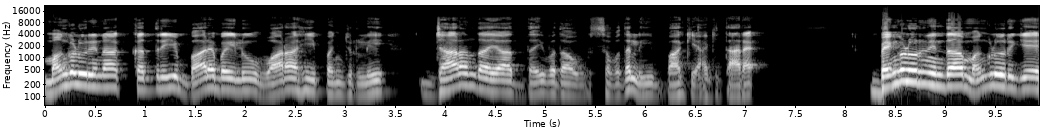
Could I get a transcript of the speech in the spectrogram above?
ಮಂಗಳೂರಿನ ಕದ್ರಿ, ಬಾರೆಬೈಲು, ವಾರಾಹಿ ಪಂಜುರ್ಲಿ, ಜಾರಂದಾಯ ದೈವದ ಉತ್ಸವದಲ್ಲಿ ಭಾಗಿಯಾಗಿದ್ದಾರೆ. ಬೆಂಗಳೂರಿನಿಂದ ಮಂಗಳೂರಿಗೆ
